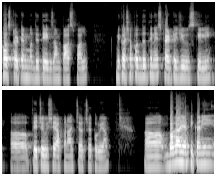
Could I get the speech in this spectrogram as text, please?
फर्स्ट अटेम्प्टमध्ये ती एक्झाम पास व्हाल. मी कशा पद्धतीने स्ट्रॅटेजी यूज केली त्याच्याविषयी आपण आज चर्चा करूया. बघा या ठिकाणी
